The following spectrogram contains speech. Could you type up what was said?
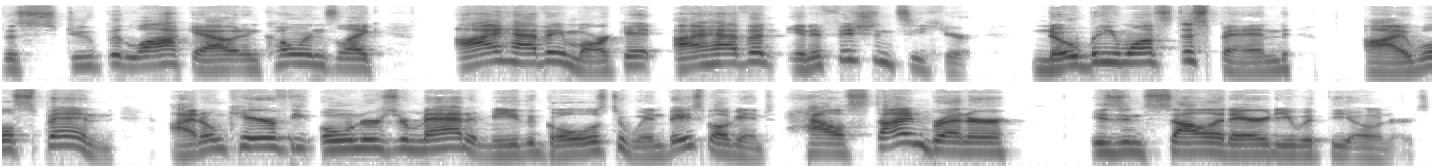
the stupid lockout. And Cohen's like, I have a market, I have an inefficiency here. Nobody wants to spend. I will spend. I don't care if the owners are mad at me. The goal is to win baseball games. Hal Steinbrenner is in solidarity with the owners.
